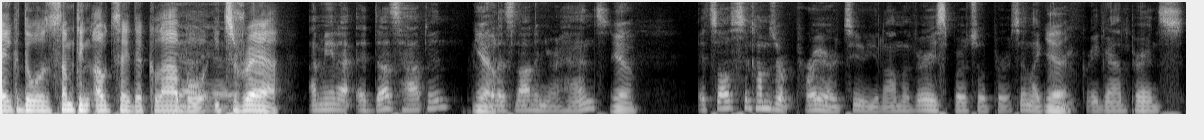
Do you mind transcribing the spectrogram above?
like there was something outside the club Yeah, or yeah, it's yeah. rare I mean, uh, it does happen, Yeah. but it's not in your hands. yeah It's also comes with prayer too. You know, I'm a very spiritual person. Like Yeah. my great grandparents,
